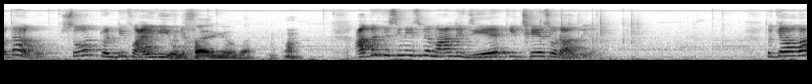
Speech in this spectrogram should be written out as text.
पता है आपको? सो ट्वेंटी फाइव ही होगा। 25 ही होगा। अगर किसी ने इसमें मान लीजिए कि 600 डाल दिया तो क्या होगा?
